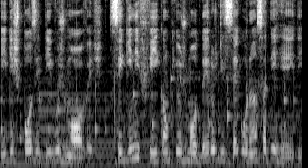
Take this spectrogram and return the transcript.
e dispositivos móveis significam que os modelos de segurança de rede,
